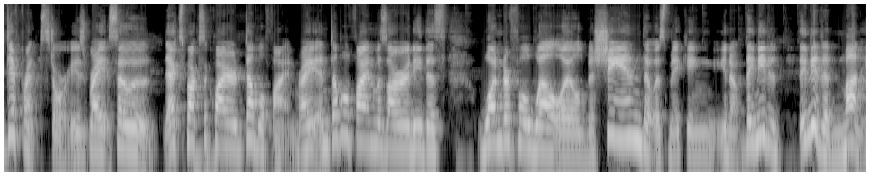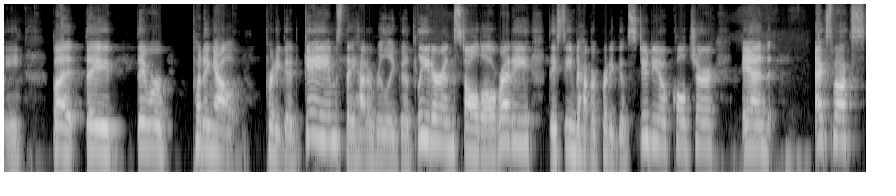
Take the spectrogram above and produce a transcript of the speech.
different stories, right? So Xbox acquired Double Fine, right? And Double Fine was already this wonderful well-oiled machine that was making, you know, they needed they needed money, but they they were putting out pretty good games. They had a really good leader installed already. They seemed to have a pretty good studio culture. And Xbox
